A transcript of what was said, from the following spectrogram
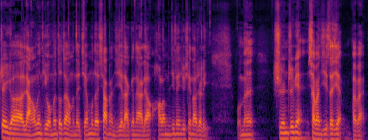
这个两个问题，我们都在我们的节目的下半集来跟大家聊。好了，我们今天就先到这里，我们识人之面下半集再见，拜拜。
